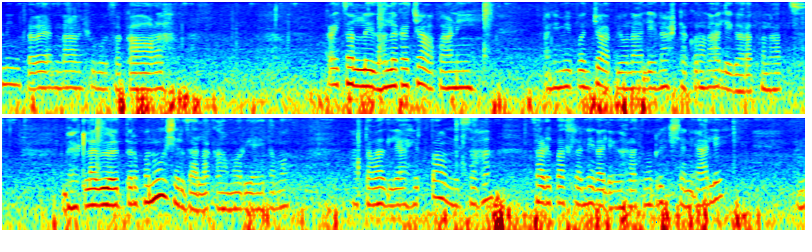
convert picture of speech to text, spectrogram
मॉर्निंग सगळ्यांना शुभ सकाळ. काय चाललंय? झालं का चहा पाणी? आणि मी पण चहा पिऊन आले नाश्ता करून आले घरातून आज. भेटला वेळ तर पण उशीर झाला कामावर यायला मग. आता वाजले आहेत पाहुणे सहा. साडेपाचला निघाले घरातून रिक्षाने आले. आणि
